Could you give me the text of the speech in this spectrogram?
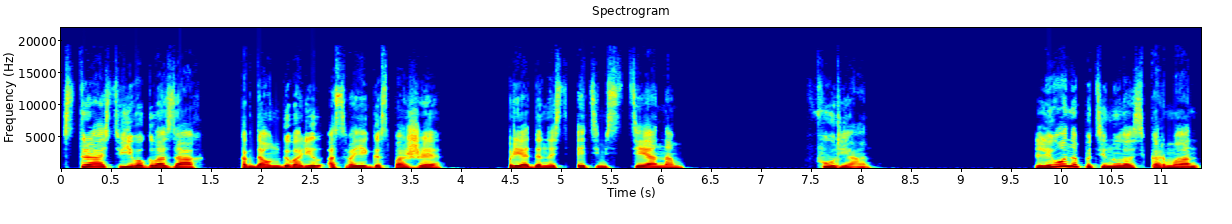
Страсть в его глазах, когда он говорил о своей госпоже, преданность этим стенам. Фуриан. Леона потянулась в карман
